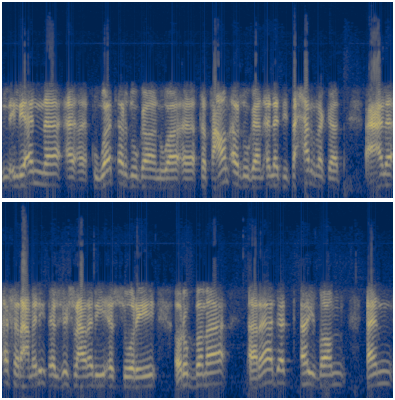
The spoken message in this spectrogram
لأن آه، قوات أردوغان وقطعان أردوغان التي تحركت على أثر عملية الجيش العربي السوري ربما أرادت أيضا أن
